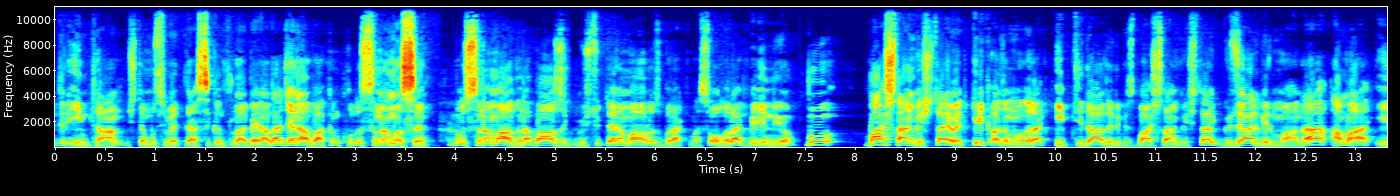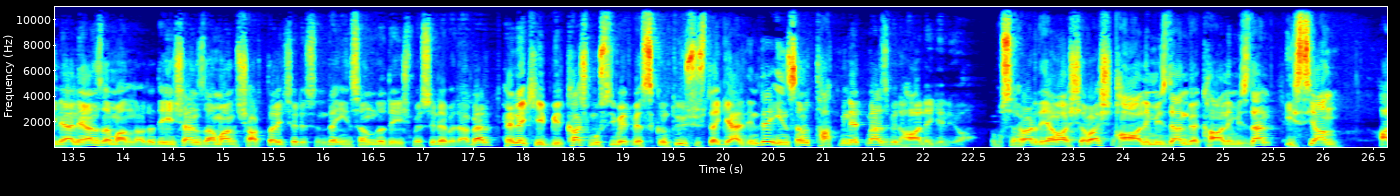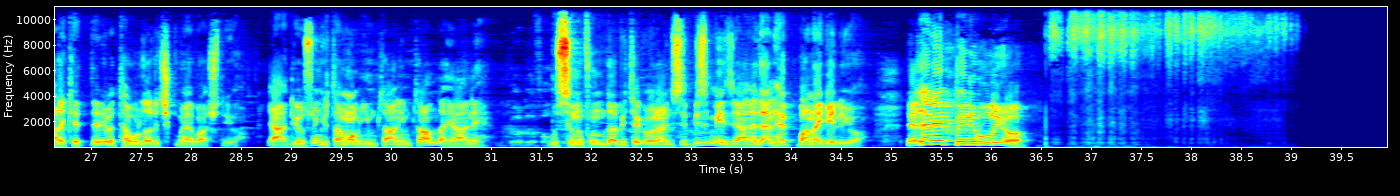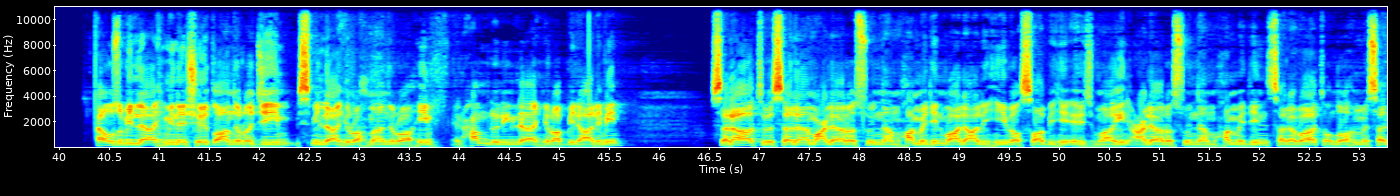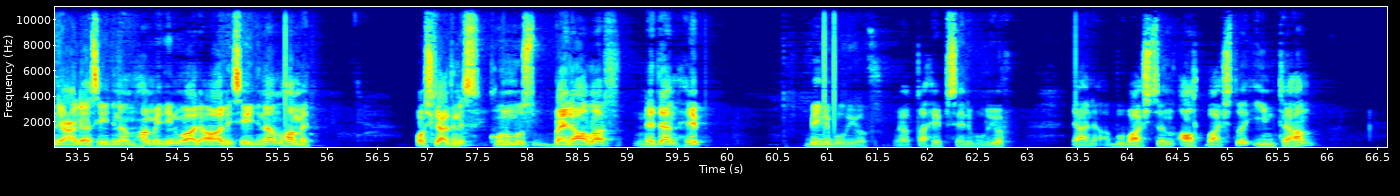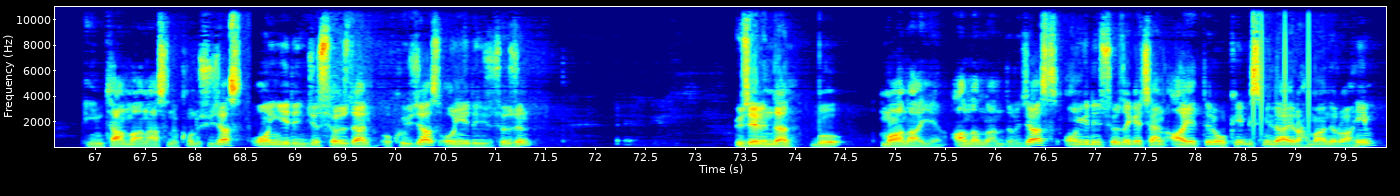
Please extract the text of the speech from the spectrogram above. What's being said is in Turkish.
Nedir imtihan? İşte musibetler, sıkıntılar, belalar Cenab-ı Hakk'ın kulu sınaması. Bu sınama adına bazı güçlüklere maruz bırakması olarak biliniyor. Bu başlangıçta evet ilk adım olarak iptida dediğimiz başlangıçta güzel bir mana ama ilerleyen zamanlarda değişen zaman şartlar içerisinde insanın da değişmesiyle beraber hele ki birkaç musibet ve sıkıntı üst üste geldiğinde insanı tatmin etmez bir hale geliyor. Bu sefer de yavaş yavaş halimizden ve kalimizden isyan hareketleri ve tavırları çıkmaya başlıyor. Yani diyorsun ki tamam imtihan imtihan da yani bu sınıfında bir tek öğrencisi biz miyiz yani neden hep bana geliyor? Neden hep beni buluyor? Euzu billahi mineşşeytanirracim. Bismillahirrahmanirrahim. Elhamdülillahi rabbil alamin. Salatu ve selamu ala Resulina Muhammedin ve ala alihi ve ashabihi ecmain ala Resulina Muhammedin salavat. Allahümme salli ala seyyidina Muhammedin ve ala ali seyyidina Muhammed. Hoş geldiniz. Konumuz belalar neden hep beni buluyor da hep seni buluyor. Yani bu başlığın alt başlığı imtihan. İmtihan manasını konuşacağız. 17. sözden okuyacağız. 17. sözün üzerinden bu manayı anlamlandıracağız. 17. söze geçen ayetleri okuyayım. Bismillahirrahmanirrahim.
